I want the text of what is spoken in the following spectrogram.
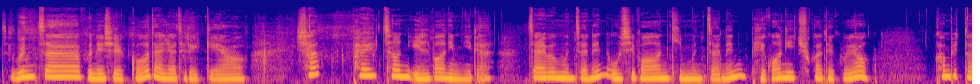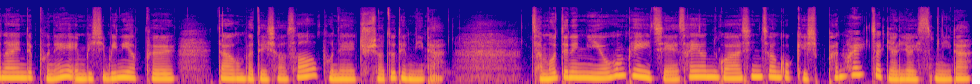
자, 문자 보내실 곳 알려드릴게요. 샵 8001번입니다. 짧은 문자는 50원, 긴 문자는 100원이 추가되고요. 컴퓨터나 핸드폰에 MBC 미니 어플 다운받으셔서 보내주셔도 됩니다. 잠 못 드는 이유 홈페이지에 사연과 신청곡 게시판 활짝 열려 있습니다.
